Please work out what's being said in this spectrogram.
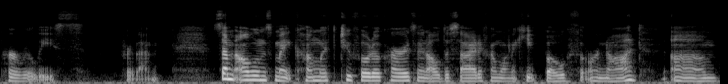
per release for them. Some albums might come with two photo cards and I'll decide if I want to keep both or not. Um,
